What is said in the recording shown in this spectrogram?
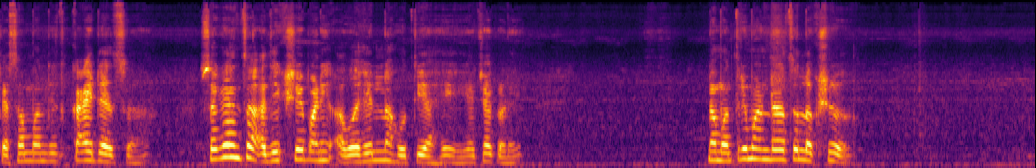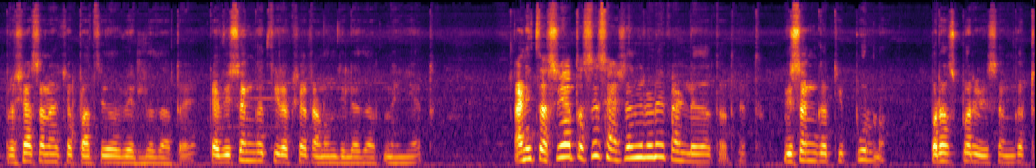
त्या संबंधित कायद्याचा सगळ्यांचा अधिक्षेप आणि अवहेलना होती आहे याच्याकडे ना मंत्रिमंडळाचं लक्ष प्रशासनाच्या पातळीवर वेधलं जात आहे. त्या विसंगती लक्षात आणून दिल्या जात नाही आहेत. आणि तसे तसे शासन निर्णय काढले जातात आहेत. विसंगती पूर्ण परस्पर विसंगत.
